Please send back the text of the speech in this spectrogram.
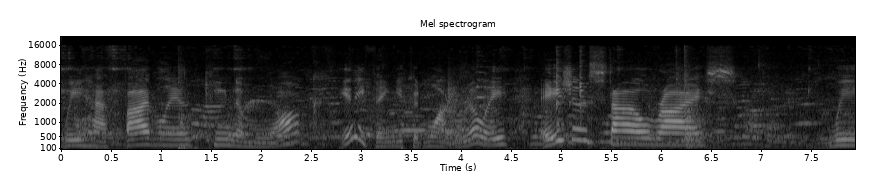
We have Five Land Kingdom Walk, Anything you could want, really. Asian style rice. We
